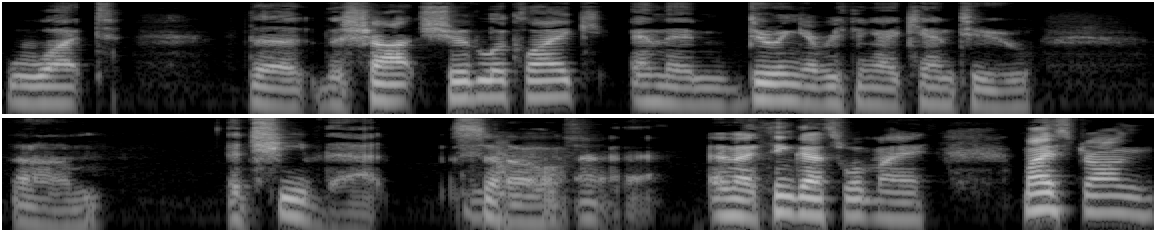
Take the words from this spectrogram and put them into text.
what the the shot should look like, and then doing everything I can to um, achieve that. So, uh, and I think that's what my my strong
